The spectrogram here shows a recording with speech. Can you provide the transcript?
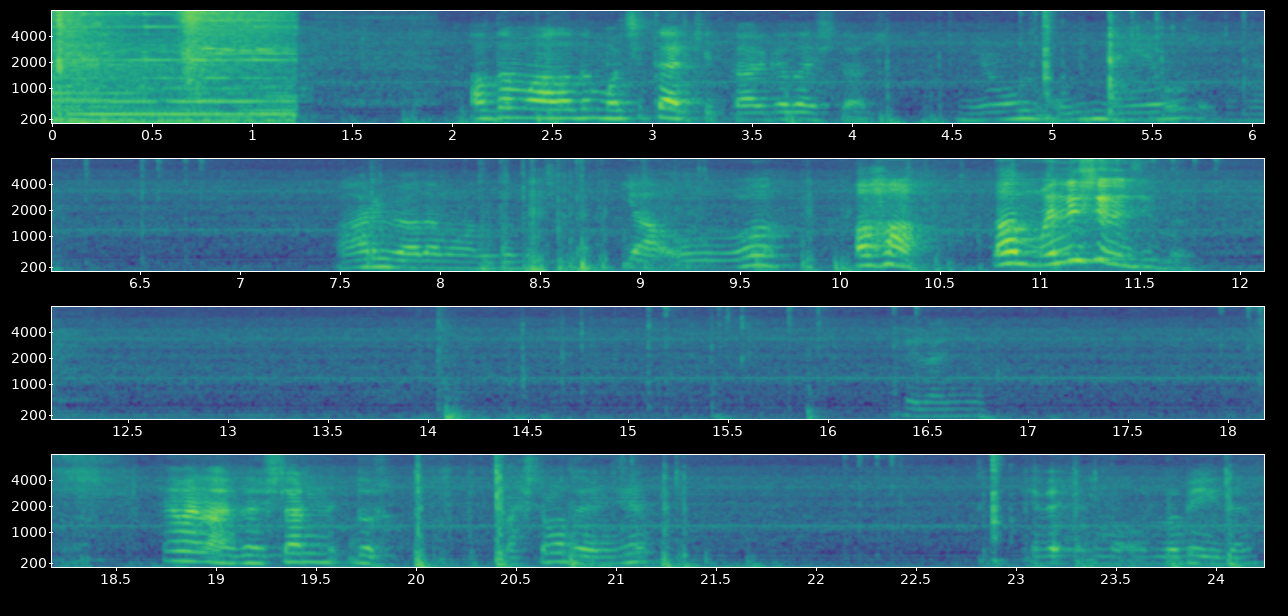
Adam ağladı maçı terk etti arkadaşlar. Niye oğlum? Oyun niye bozuldu? ha? Harbi adam ağladı maçı terk Ya o. Aha. Lan Manisa özümü. Gelen yok. Hemen arkadaşlar dur. Başlamadan önce Evet lobiye gidelim.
